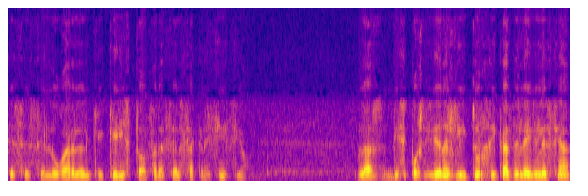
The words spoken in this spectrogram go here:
ese es el lugar en el que Cristo ofrece el sacrificio. Las disposiciones litúrgicas de la Iglesia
